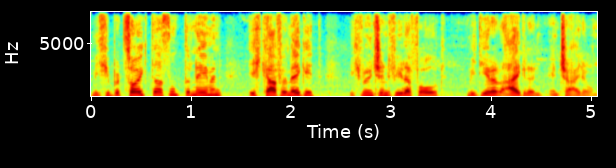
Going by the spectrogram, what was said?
mich überzeugt das Unternehmen. Ich kaufe Megit. Ich wünsche Ihnen viel Erfolg mit Ihrer eigenen Entscheidung.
